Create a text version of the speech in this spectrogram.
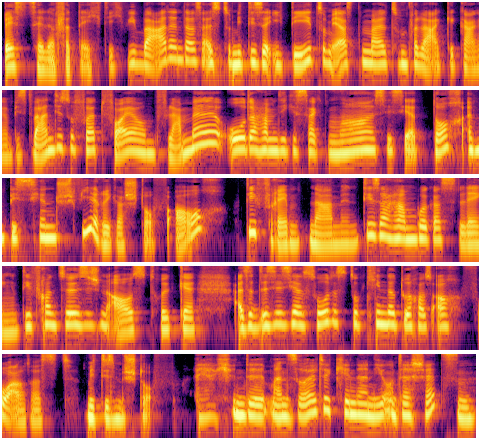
Bestseller verdächtig. Wie war denn das, als du mit dieser Idee zum ersten Mal zum Verlag gegangen bist? Waren die sofort Feuer und Flamme oder haben die gesagt, es ist ja doch ein bisschen schwieriger Stoff auch? Die Fremdnamen, dieser Hamburger Slang, die französischen Ausdrücke. Also das ist ja so, dass du Kinder durchaus auch forderst mit diesem Stoff. Ja, ich finde, man sollte Kinder nie unterschätzen.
